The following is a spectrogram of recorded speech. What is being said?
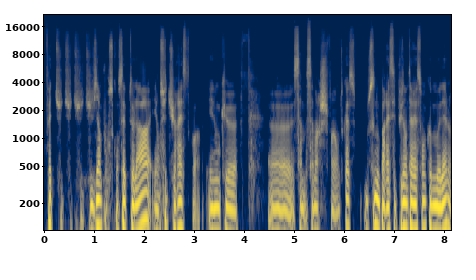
en fait, tu, tu, tu, viens pour ce concept-là et ensuite tu restes. Quoi. Et donc, euh, ça, ça, marche. Enfin, en tout cas, ça nous paraissait plus intéressant comme modèle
